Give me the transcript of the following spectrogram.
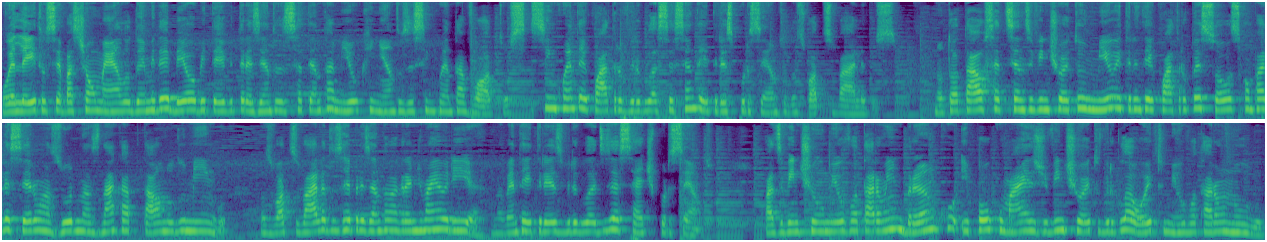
O eleito Sebastião Melo, do MDB, obteve 370.550 votos, 54,63% dos votos válidos. No total, 728.034 pessoas compareceram às urnas na capital no domingo, os votos válidos representam a grande maioria, 93,17%. Quase 21 mil votaram em branco e pouco mais de 28,8 mil votaram nulo.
